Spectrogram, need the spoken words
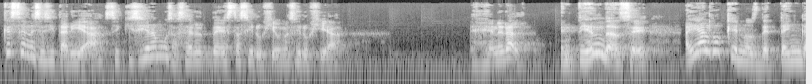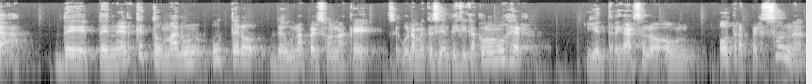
qué se necesitaría si quisiéramos hacer de esta cirugía una cirugía general. Entiéndanse, hay algo que nos detenga de tener que tomar un útero de una persona que seguramente se identifica como mujer y entregárselo a otra persona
